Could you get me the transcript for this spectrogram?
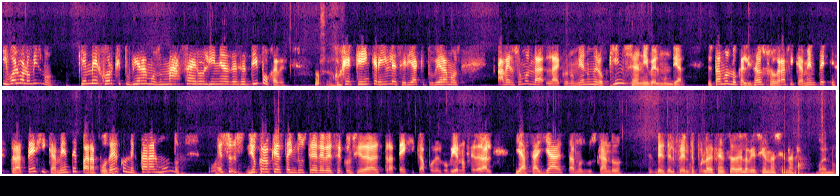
Y vuelvo a lo mismo, qué mejor que tuviéramos más aerolíneas de ese tipo, Javier. Qué, increíble sería que tuviéramos, a ver, somos la, la economía número 15 a nivel mundial. Estamos localizados geográficamente, estratégicamente para poder conectar al mundo. Eso yo creo que esta industria debe ser considerada estratégica por el gobierno federal y hasta allá estamos buscando desde el Frente por la Defensa de la Aviación Nacional. Bueno,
